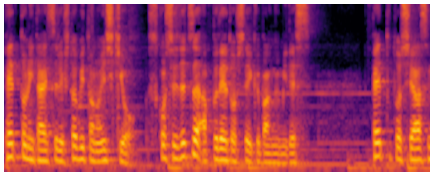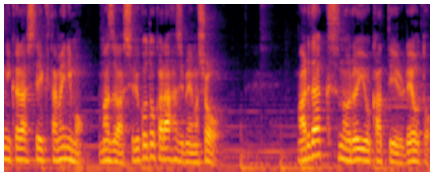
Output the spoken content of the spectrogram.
ペットに対する人々の意識を少しずつアップデートしていく番組です。ペットと幸せに暮らしていくためにもまずは知ることから始めましょう。マルダックスのルイを飼っているレオと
